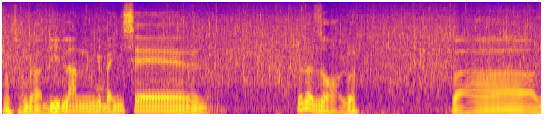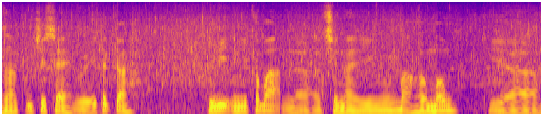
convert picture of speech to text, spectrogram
Mà xong là đi lăn cái bánh xe này nọ rất là giỏi luôn và Giang cũng chia sẻ với tất cả quý vị như các bạn ở trên này đồng bào Hơ Mông thì à,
